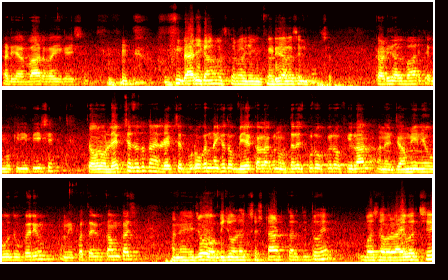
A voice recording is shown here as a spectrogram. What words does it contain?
ઘડિયાળ બાર વાગી ગઈ છે. દારી કામ જ કરવા જેવી ઘડિયાળ હશે ને ઘડિયાળ બાર ચેક મૂકી દીધી છે. તો લેક્ચર હતો તમે લેક્ચર પૂરો કરી નાખ્યો તો બે કલાકનો અત્યારે જ પૂરો કર્યો ફિલહાલ અને જમીન એવું બધું કર્યું અને પતાવ્યું કામકાજ. અને જો બીજો લેક્ચર સ્ટાર્ટ કરી દીધો છે બસ હવે લાઈવ જ છે.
